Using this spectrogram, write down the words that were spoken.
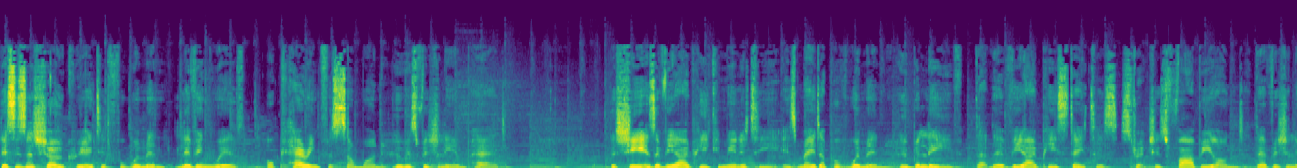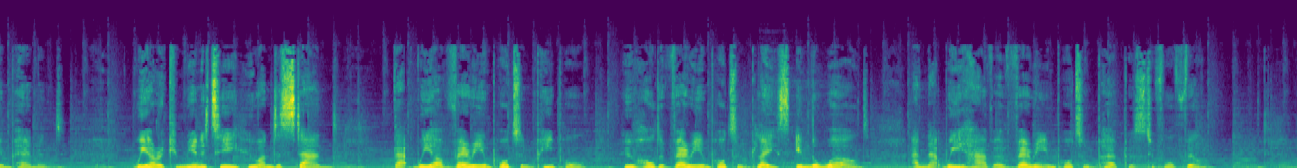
This is a show created for women living with or caring for someone who is visually impaired. The She is a VIP community is made up of women who believe that their VIP status stretches far beyond their visual impairment. We are a community who understand that we are very important people who hold a very important place in the world and that we have a very important purpose to fulfill.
